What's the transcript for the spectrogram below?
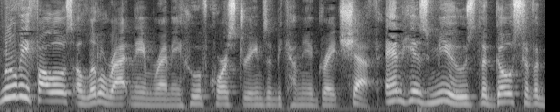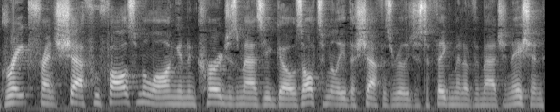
movie follows a little rat named Remy, who of course dreams of becoming a great chef, and his muse, the ghost of a great French chef, who follows him along and encourages him as he goes. Ultimately, the chef is really just a figment of imagination,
